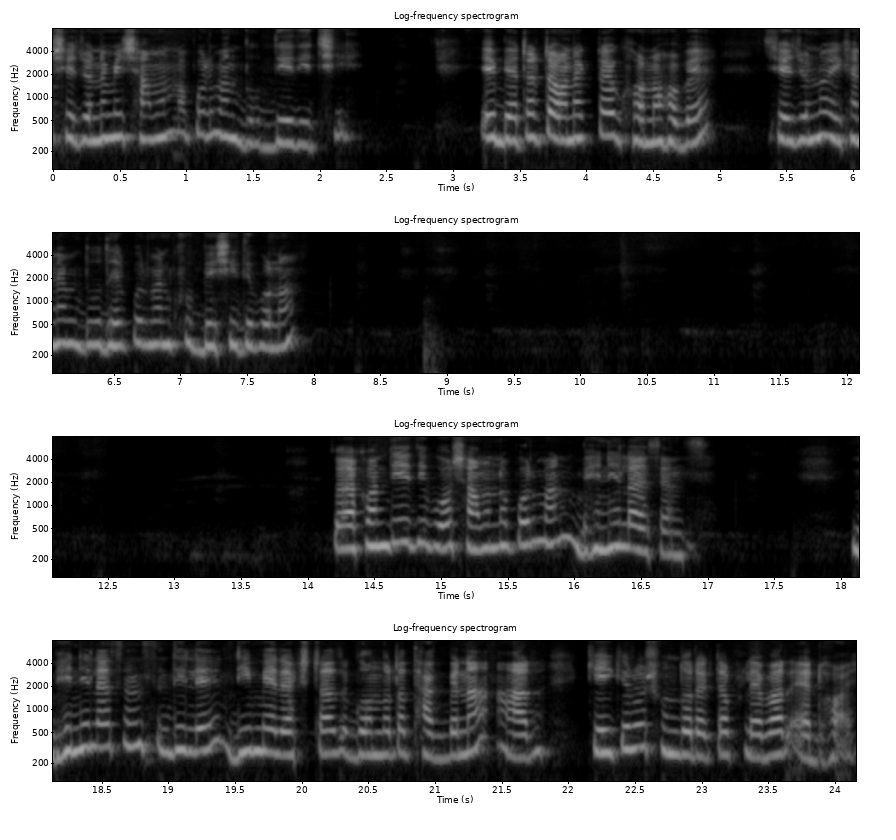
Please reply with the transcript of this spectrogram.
সেজন্য আমি সামান্য পরিমাণ দুধ দিয়ে দিচ্ছি। এই ব্যাটারটা অনেকটাই ঘন হবে, সেজন্য এখানে আমি দুধের পরিমাণ খুব বেশি দেব না। তো এখন দিয়ে দিব সামান্য পরিমাণ ভ্যানিলা এসেন্স। ভ্যানিলা এসেন্স দিলে ডিমের এক্সট্রা গন্ধটা থাকবে না আর কেকেরও সুন্দর একটা ফ্লেভার অ্যাড হয়।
